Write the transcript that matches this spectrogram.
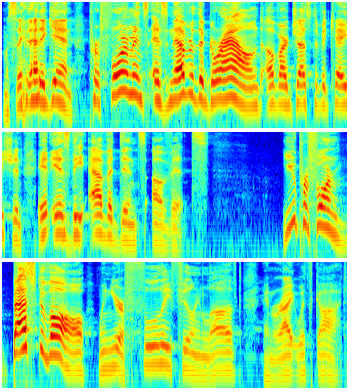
I'm going to say that again. Performance is never the ground of our justification, it is the evidence of it. You perform best of all when you're fully feeling loved and right with God.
